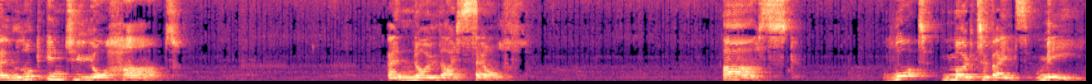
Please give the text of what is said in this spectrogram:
And look into your heart and know thyself. Ask, what motivates me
